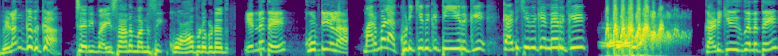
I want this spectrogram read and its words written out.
விளங்குதுக்கா? சரி வயசான மனசு கோவப்படக்கூடாது. என்னதே கூப்பிட்டீங்களா? மர்மோல குடிக்கிறதுக்கு டீ இருக்கு. கடிக்கிறதுக்கு என்ன இருக்கு? கடிக்கிறதுக்கு தானே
